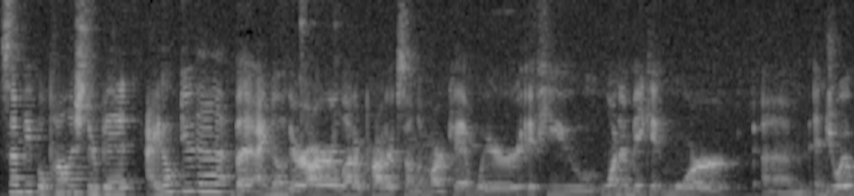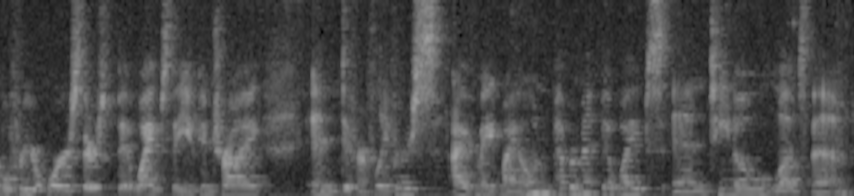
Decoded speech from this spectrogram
Some people polish their bit. I don't do that, but I know there are a lot of products on the market where if you want to make it more um, enjoyable for your horse, there's bit wipes that you can try in different flavors. I've made my own peppermint bit wipes and Tino loves them.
